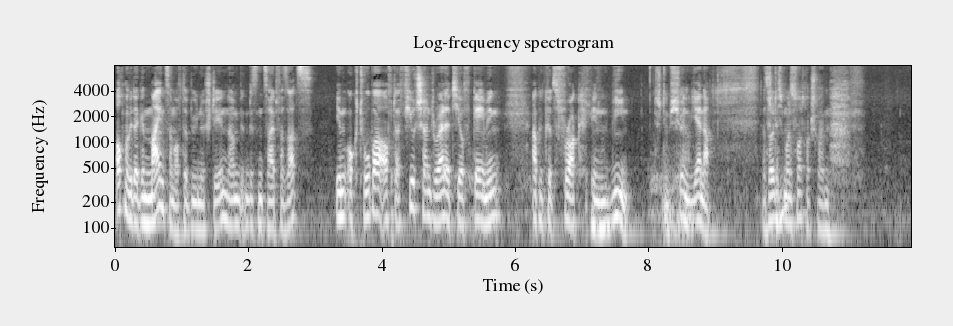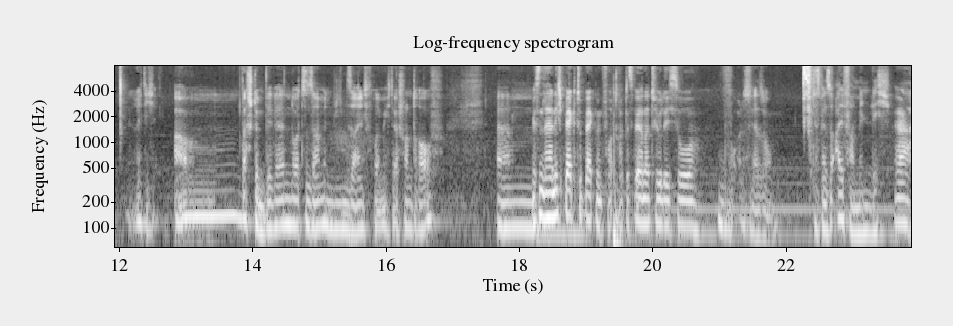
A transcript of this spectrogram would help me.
auch mal wieder gemeinsam auf der Bühne stehen, haben ein bisschen Zeitversatz. Im Oktober auf der Future and Reality of Gaming, abgekürzt FROG in Wien. Stimmt, schön Vienna. Da sollte ich mal einen Vortrag schreiben. Richtig. Ähm, das stimmt. Wir werden dort zusammen in Wien sein. Ich freue mich da schon drauf. Ähm, Wir sind leider nicht back-to-back mit dem Vortrag. Das wäre natürlich so, boah, das wäre so. Das wäre so alpha-männlich. ja.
